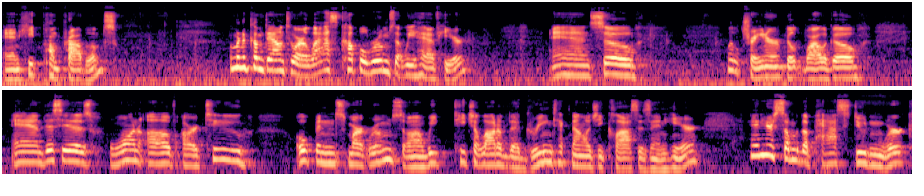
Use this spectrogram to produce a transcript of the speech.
and heat pump problems. I'm gonna come down to our last couple rooms that we have here. And so, little trainer built a while ago. And this is one of our two open smart rooms. Uh, we teach a lot of the green technology classes in here. And here's some of the past student work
